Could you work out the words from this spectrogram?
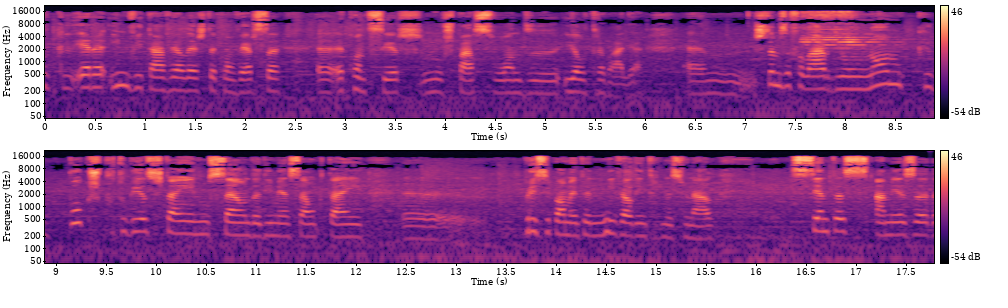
porque era inevitável esta conversa uh, acontecer no espaço onde ele trabalha. Um, estamos a falar de um nome que poucos portugueses têm noção da dimensão que tem, uh, principalmente a nível internacional senta-se à mesa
